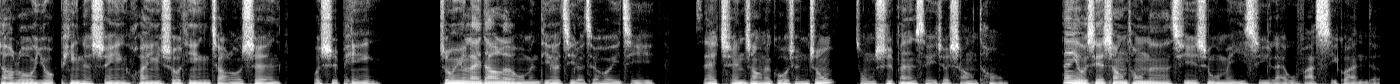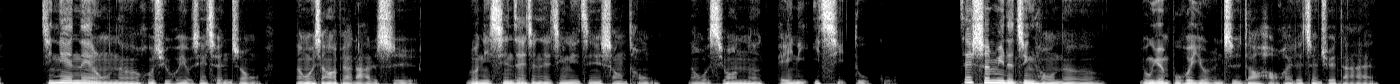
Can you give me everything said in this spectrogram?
角落有 Pin 的声音，欢迎收听角落声，我是 Pin。终于来到了我们第二季的最后一集。在成长的过程中，总是伴随着伤痛，但有些伤痛呢，其实是我们一直以来无法习惯的。今天的内容呢，或许会有些沉重，但我想要表达的是，若你现在正在经历这些伤痛，那我希望呢，陪你一起度过。在生命的尽头呢，永远不会有人知道好坏的正确答案。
